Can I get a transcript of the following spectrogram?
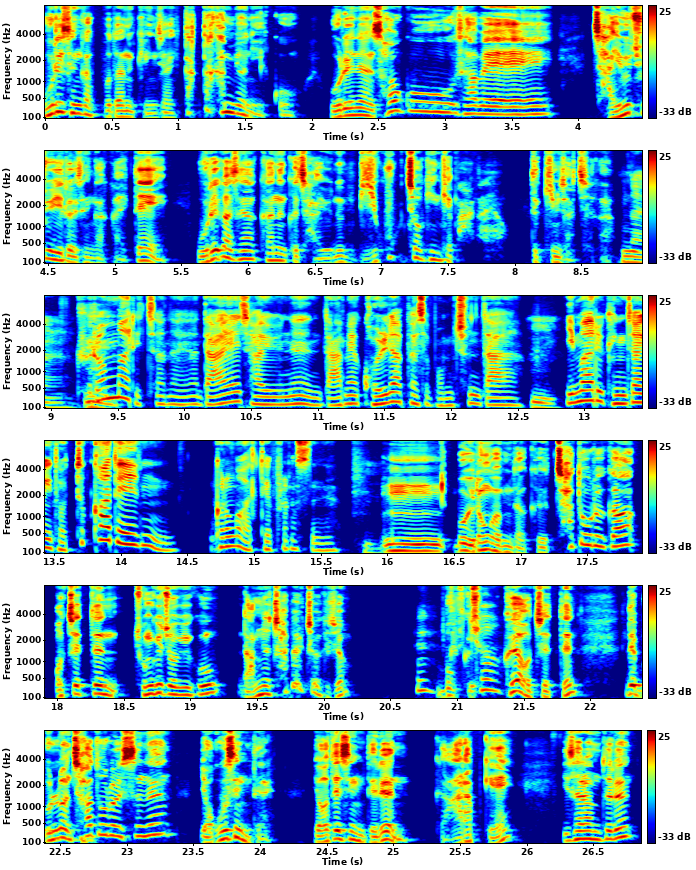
우리 생각보다는 굉장히 딱딱한 면이 있고 우리는 서구 사회의 자유주의를 생각할 때 우리가 생각하는 그 자유는 미국적인 게 많아요. 느낌 자체가. 네. 그런 음. 말 있잖아요. 나의 자유는 남의 권리 앞에서 멈춘다. 음. 이 말이 굉장히 더 특화된 그런 것 같아요. 프랑스는. 음, 뭐 이런 겁니다. 그 차도르가 어쨌든 종교적이고 남녀 차별적이죠. 음, 뭐 그, 그렇죠. 그야 어쨌든. 근데 물론 차도를 쓰는 여고생들, 여대생들은 그 아랍계 이 사람들은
